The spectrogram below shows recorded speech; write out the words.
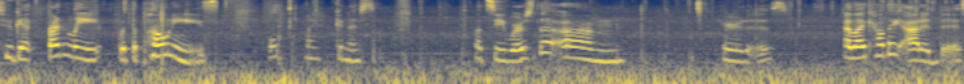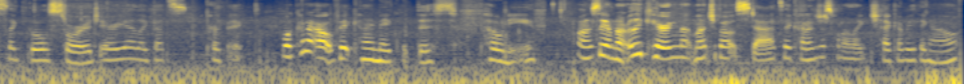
to get friendly with the ponies. Oh my goodness. Let's see, where's the. Um. Here it is. I like how they added this, like the little storage area. Like, that's perfect. What kind of outfit can I make with this pony? Honestly, I'm not really caring that much about stats. I kind of just want to like check everything out.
